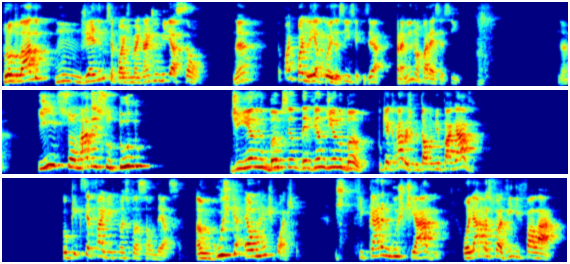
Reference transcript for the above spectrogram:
Por outro lado, um gênero que você pode imaginar de humilhação. Né? Você pode, pode ler a coisa assim, se quiser. Para mim não aparece assim. Né? E somado a isso tudo, dinheiro no banco, sendo, devendo dinheiro no banco. Porque, claro, o hospital não me pagava. O que, que você faz de uma situação dessa? A angústia é uma resposta. Ficar angustiado, olhar para sua vida e falar:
